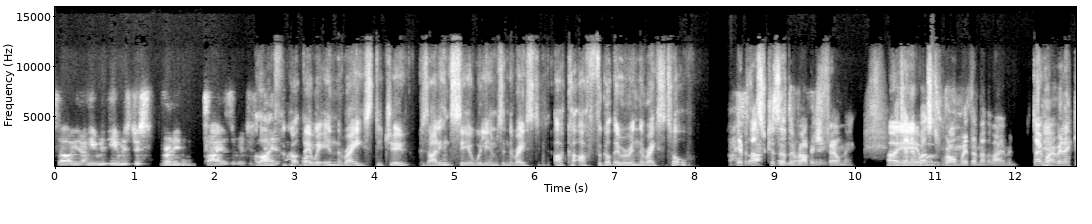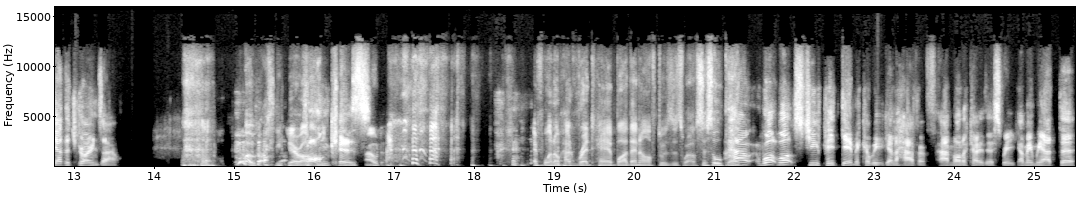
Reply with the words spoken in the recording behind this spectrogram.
So you know he was he was just running tires that were just. Well, I forgot they were in the race. Did you? Because I didn't see a Williams in the race. I, I forgot they were in the race at all. Yeah, but that's because of the rubbish too. filming. Oh, I don't yeah, know what's well, wrong with them at the moment. Don't yeah. worry, we're going to get the drones out. well, bonkers. Everyone will have red hair by then afterwards as well. So it's all good. How, what what stupid gimmick are we going to have at, at Monaco this week? I mean, we had the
